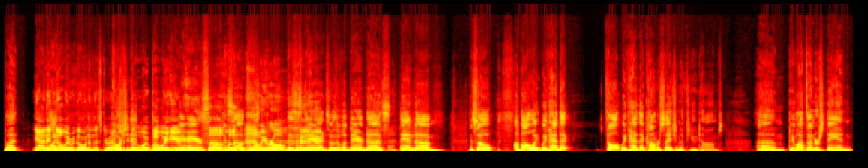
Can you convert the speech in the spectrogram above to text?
but Yeah, I didn't Like- know we were going in this direction. of course you but didn't. We're, but we're here. We're here. So, and so 'cause How we roll. This is Darren. So this is what Darren does. And um, and so I've always we've had that thought. We've had that conversation a few times. Um, people have to understand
